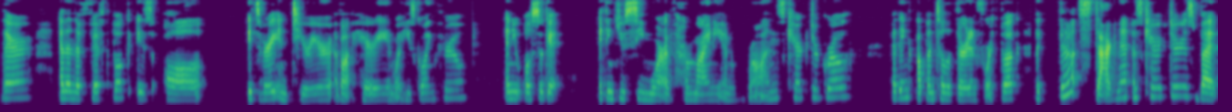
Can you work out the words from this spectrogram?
there. And then the fifth book is all, it's very interior about Harry and what he's going through. And you also get, I think you see more of Hermione and Ron's character growth. I think up until the third and fourth book, like they're not stagnant as characters, but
